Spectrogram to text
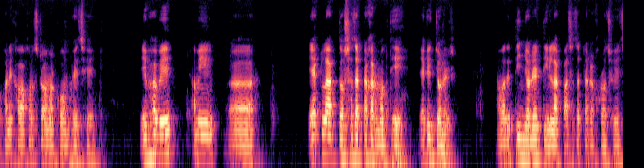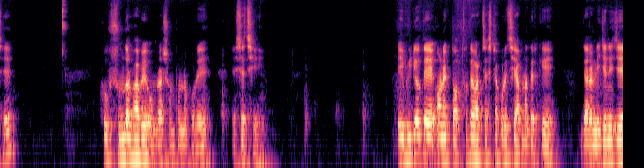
ওখানে খাওয়া খরচটাও আমার কম হয়েছে। এভাবে আমি এক লাখ দশ হাজার টাকার মধ্যে এক একজনের, আমাদের তিনজনের তিন লাখ পাঁচ হাজার টাকা খরচ হয়েছে। খুব সুন্দরভাবে ওমরা সম্পন্ন করে এসেছি। এই ভিডিওতে অনেক তথ্য দেওয়ার চেষ্টা করেছি আপনাদেরকে। যারা নিজে নিজে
